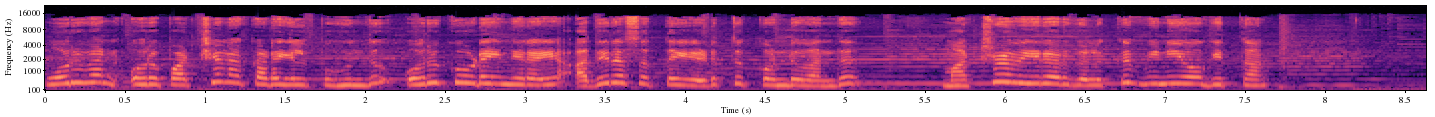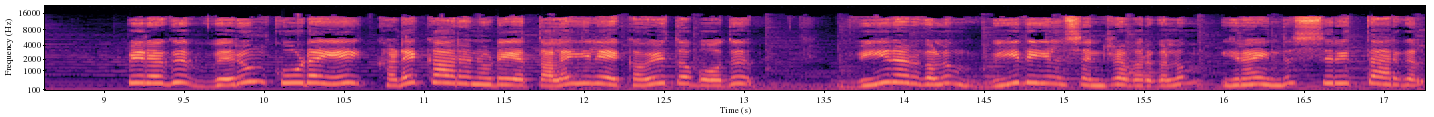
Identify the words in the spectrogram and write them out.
ஒருவன் ஒரு பட்சண கடையில் புகுந்து ஒரு கூடை நிறைய அதிரசத்தை எடுத்துக்கொண்டு வந்து மற்ற வீரர்களுக்கு விநியோகித்தான். பிறகு வெறும் கூடையை கடைக்காரனுடைய தலையிலே கவிழ்த்தபோது வீரர்களும் வீதியில் சென்றவர்களும் இறைந்து சிரித்தார்கள்.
